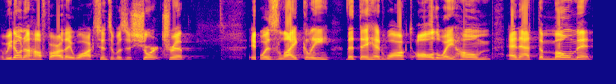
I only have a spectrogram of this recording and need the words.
We don't know how far they walked. Since it was a short trip, it was likely that they had walked all the way home, and at the moment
